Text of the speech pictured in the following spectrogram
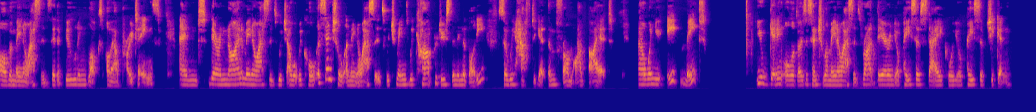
of amino acids. They're the building blocks of our proteins. And there are nine amino acids, which are what we call essential amino acids, which means we can't produce them in the body. So we have to get them from our diet. Now, when you eat meat, you're getting all of those essential amino acids right there in your piece of steak or your piece of chicken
